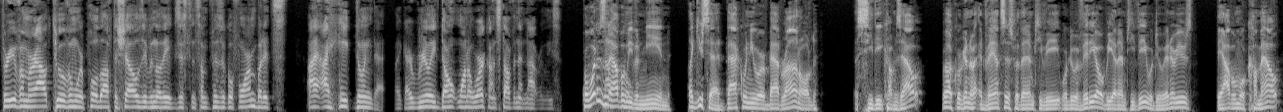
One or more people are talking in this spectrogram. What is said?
Three of them are out. Two of them were pulled off the shelves, even though they exist in some physical form. But it's, I, I hate doing that. Like I really don't want to work on stuff and then not release it. But what does an album even mean? Like you said, back when you were Bad Ronald, a CD comes out. Look, we're going to advance this with an MTV. We'll do a video. We'll be on MTV. We'll do interviews. The album will come out.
